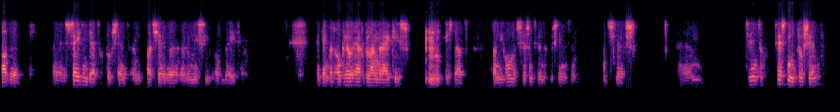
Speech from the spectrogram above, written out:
hadden uh, eh, 37% een partiële remissie of beter. Ik denk wat ook heel erg belangrijk is, is dat van die 126 patiënten slechts um, 20, 16%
